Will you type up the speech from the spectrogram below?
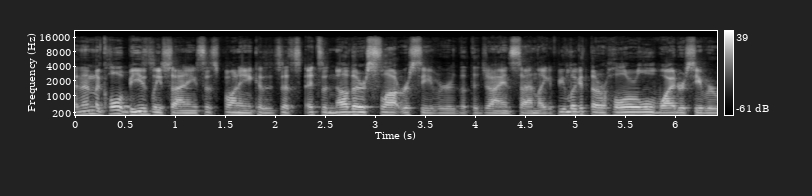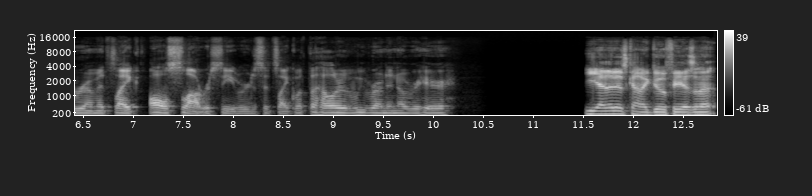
And then the Cole Beasley signing is just funny because it's just it's another slot receiver that the Giants signed. Like if you look at their whole wide receiver room, it's like all slot receivers. It's like what the hell are we running over here? Yeah, that is kind of goofy, isn't it?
